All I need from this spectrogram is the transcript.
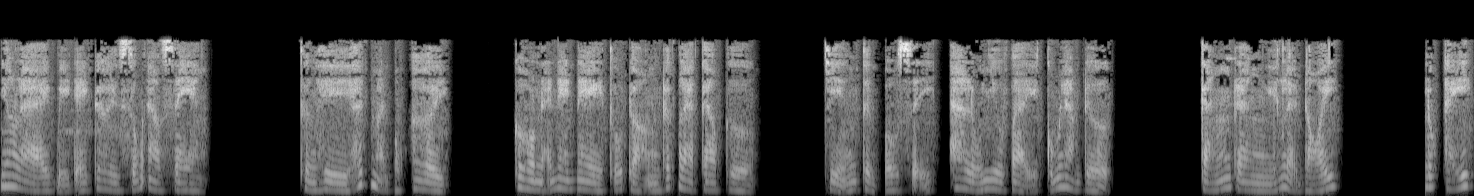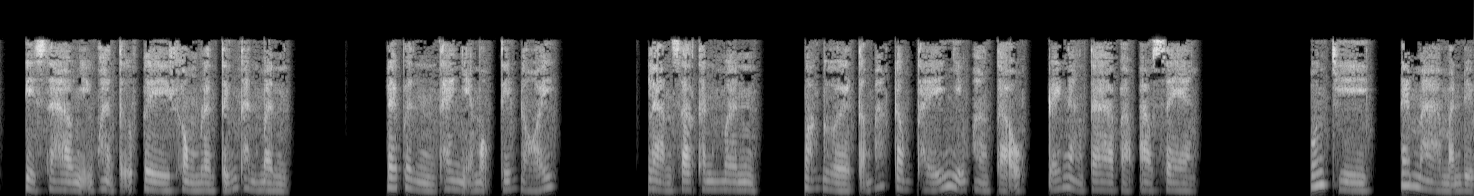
nhưng lại bị đẩy rơi xuống ao sen. Thường Hy hít mạnh một hơi. Cô nãy nay này thủ đoạn rất là cao cường. Chuyện tình vô sĩ, tha lũ như vậy cũng làm được. Cắn răng nghiến lời nói. Lúc ấy, vì sao nhị hoàng tử phi không lên tiếng thanh minh? Lê Bình than nhẹ một tiếng nói. Làm sao thanh minh, mọi người tận mắt trông thấy nhị hoàng tẩu đẩy nàng ta vào ao sen. Muốn chi, nếu mà mạnh địa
